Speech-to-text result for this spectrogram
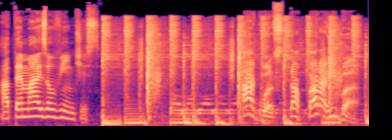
Até mais, ouvintes. Águas da Paraíba.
